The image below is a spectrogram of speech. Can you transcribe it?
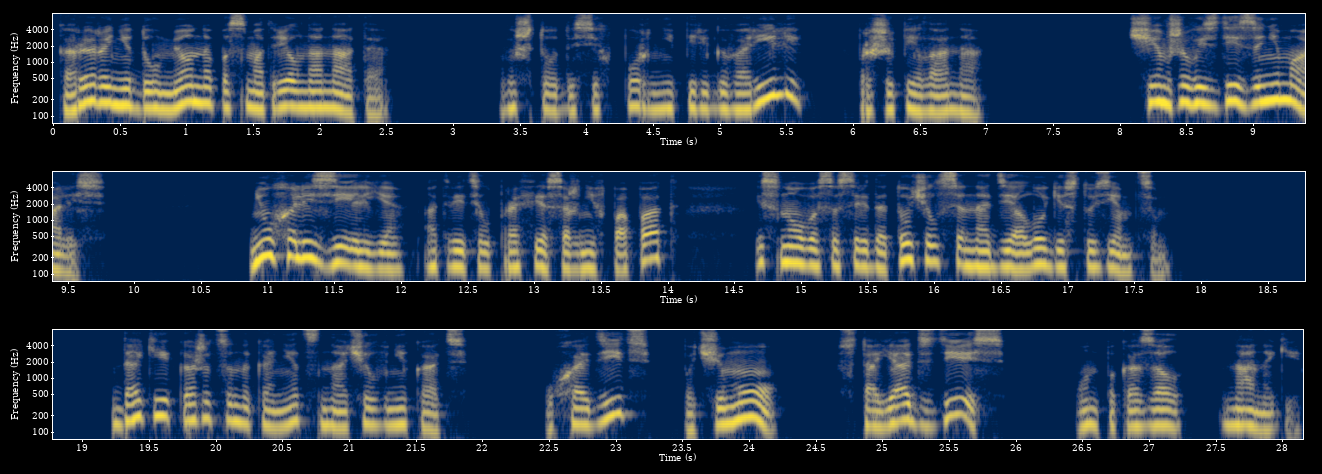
Каррера недоуменно посмотрел на Ната. «Вы что, до сих пор не переговорили?» — прошипела она. «Чем же вы здесь занимались?» «Нюхали зелье», — ответил профессор Невпопад и снова сосредоточился на диалоге с туземцем. Даки, кажется, наконец начал вникать. «Уходить? Почему? Стоять здесь!» Он показал на ноги.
